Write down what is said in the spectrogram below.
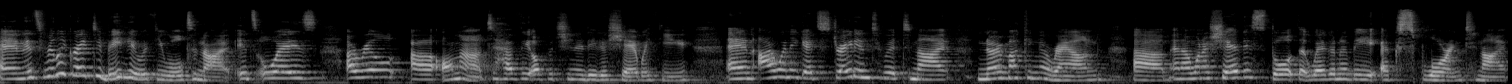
and it's really great to be here with you all tonight. It's always a real uh, honor to have the opportunity to share with you. And I want to get straight into it tonight, no mucking around. Um, and I want to share this thought that we're going to be exploring tonight.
